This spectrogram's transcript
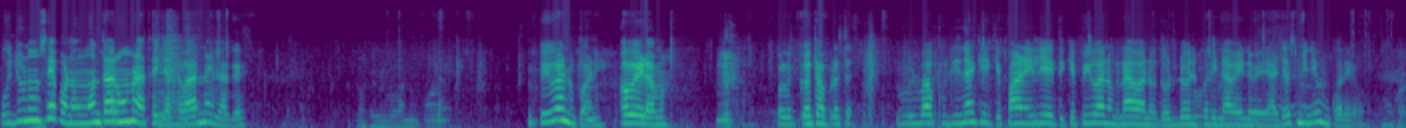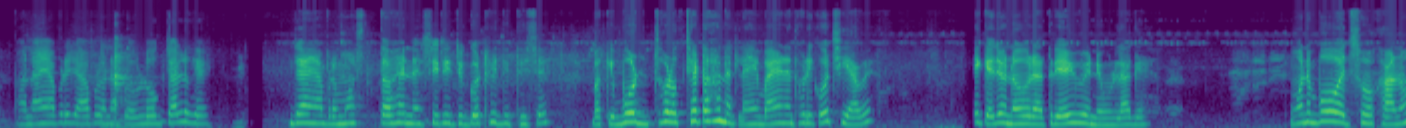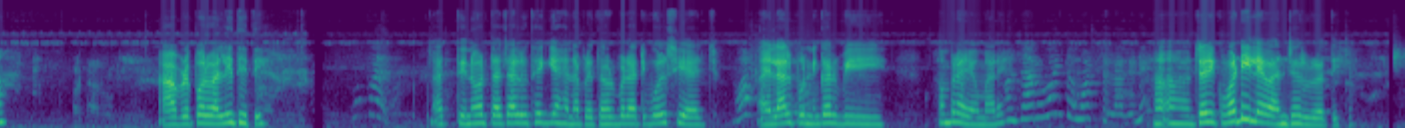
ઉજળું છે પણ હું અંધારું હમણાં થઈ જાય વાર નહીં લાગે. પીવાનું પાણી અવેડામાં. ઓલો કથા પ્રસાદ બાપુજી નાખી કે પાણી લઈ હતી કે પીવાનું નાવાનું તો ડોલ ભરીને આવે ને આ જસ્મીન એવું કરે અને અહીંયા આપણે જે આપણો ને આપણો વ્લોગ ચાલુ છે જ્યાં આપણે મસ્ત હે ને સિરીઝ ગોઠવી દીધી છે. બાકી બોર્ડ થોડોક છેટો હે ને એટલે અહીં બાયણે થોડીક ઓછી આવે. એ કે જો નવરાત્રી આવી હોય ને એવું લાગે. મને બહુ જ શોખ આનો. આપણે પરવા લીધી હતી. આજથી નોરતા ચાલુ થઈ ગયા છે ને આપણે ધડબડાટી બોલશીએ જ અહીં લાલપુરની ગરબી સંભળાય અમારે. હા હા જરીક વડી લેવાની જરૂર હતી.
